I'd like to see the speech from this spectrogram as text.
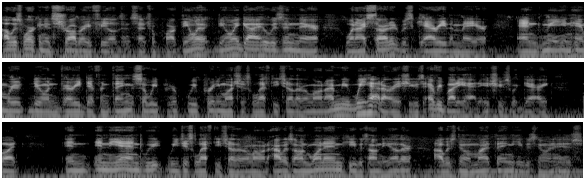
I was working in Strawberry Fields in Central Park. The only the only guy who was in there when I started was Gary the mayor, and me and him were doing very different things. So we we pretty much just left each other alone. I mean, we had our issues. Everybody had issues with Gary, but in in the end, we we just left each other alone. I was on one end, he was on the other. I was doing my thing, he was doing his.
